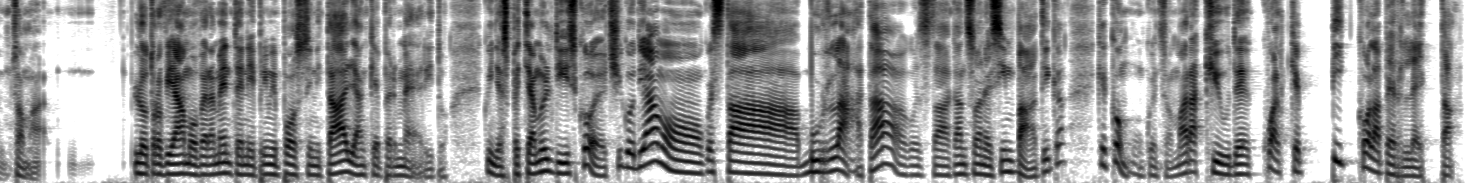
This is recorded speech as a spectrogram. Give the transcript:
insomma, lo troviamo veramente nei primi posti in Italia anche per merito. Quindi aspettiamo il disco e ci godiamo questa burlata, questa canzone simpatica che comunque insomma racchiude qualche piccola perletta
